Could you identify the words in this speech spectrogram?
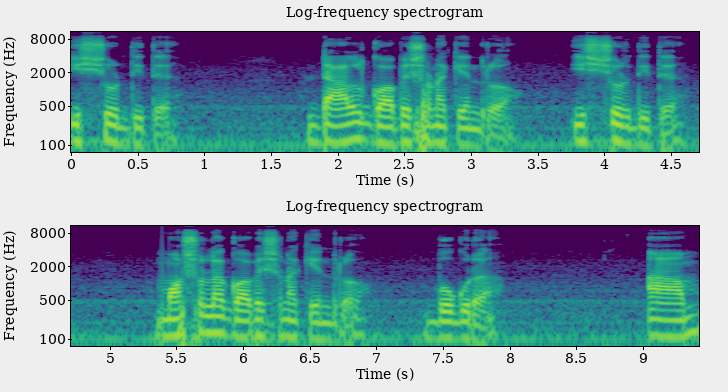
ঈশ্বরদীতে। ডাল গবেষণা কেন্দ্র ঈশ্বরদীতে। মশলা গবেষণা কেন্দ্র বগুড়া। আম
